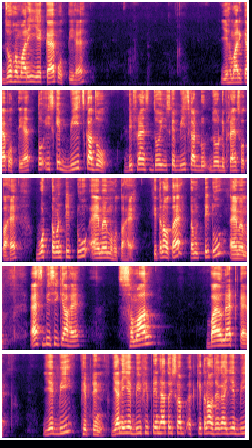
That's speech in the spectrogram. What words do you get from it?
जो हमारी ये कैप होती है, ये हमारी कैप होती है तो इसके बीच का जो डिफरेंस जो इसके बीच का जो डिफरेंस होता है, वो ट्वेंटी टू एम एम होता है। कितना होता है? Twenty two M M S B C क्या है? समाल बायोनेट कैप ये बी फिफ्टीन यानी ये बी फिफ्टीन है तो इसका कितना हो जाएगा? ये बी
